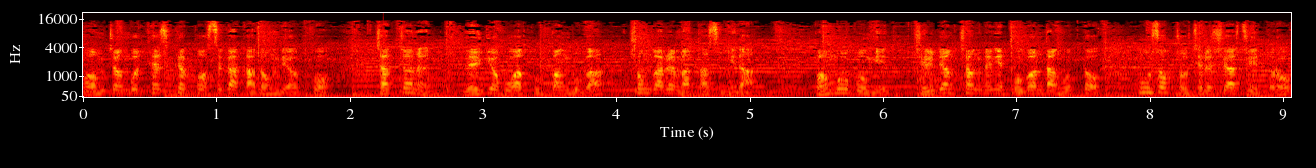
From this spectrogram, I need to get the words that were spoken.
범정부 테스크포스가 가동되었고 작전은 외교부와 국방부가 총괄을 맡았습니다. 법무부 및 질병청 등의 보건당국도 후속 조치를 취할 수 있도록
